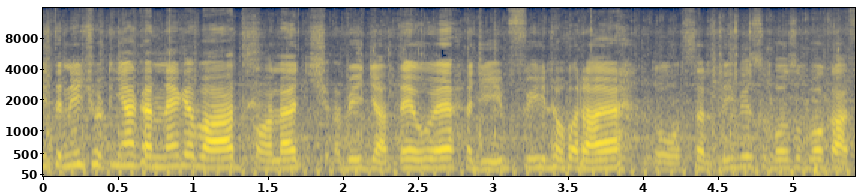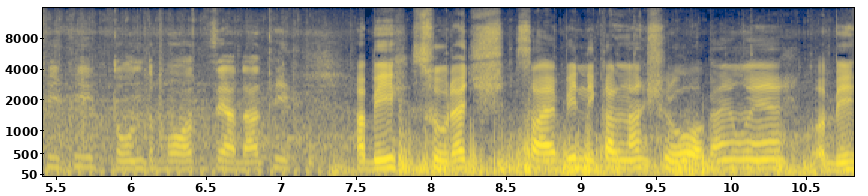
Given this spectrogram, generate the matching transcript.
इतनी छुट्टियाँ करने के बाद कॉलेज अभी जाते हुए अजीब फील हो रहा है। तो सर्दी भी सुबह सुबह काफ़ी थी, धुंध बहुत ज़्यादा थी। अभी सूरज साहब भी निकलना शुरू हो गए हुए हैं। तो अभी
